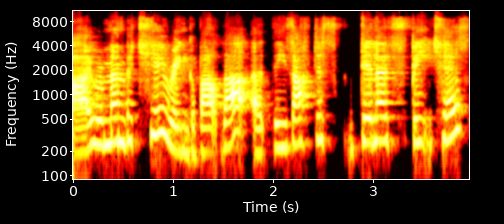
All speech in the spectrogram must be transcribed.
i remember cheering about that at these after dinner speeches.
